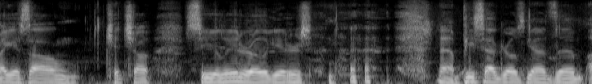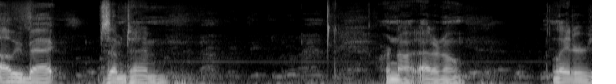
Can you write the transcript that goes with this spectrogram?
I guess I'll catch y'all. See you later, alligators. now, peace out, girls, Scouts. Uh, I'll be back sometime. Or not. I don't know. Later.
